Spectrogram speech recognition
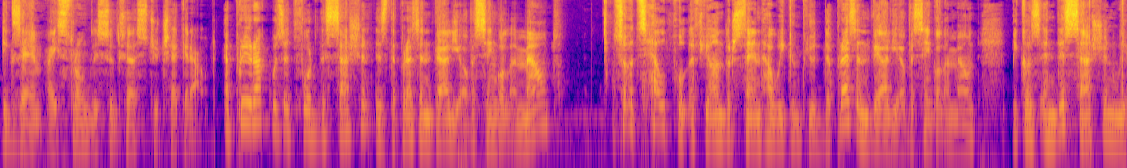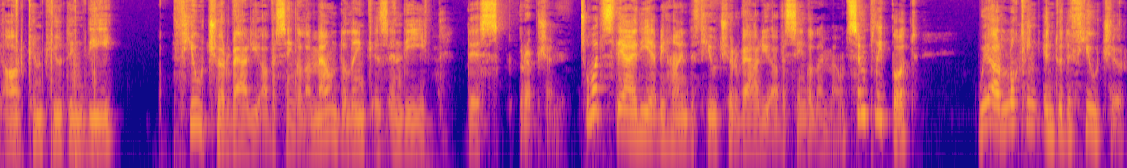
exam, I strongly suggest you check it out. A prerequisite for this session is the present value of a single amount. So it's helpful if you understand how we compute the present value of a single amount, because in this session, we are computing the future value of a single amount. The link is in the description. So what's the idea behind the future value of a single amount? Simply put, we are looking into the future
